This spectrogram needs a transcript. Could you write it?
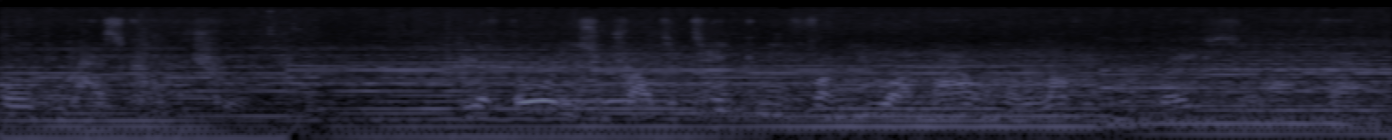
told you has come true. The authorities who tried to take me from you are now in the loving embrace of my family.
